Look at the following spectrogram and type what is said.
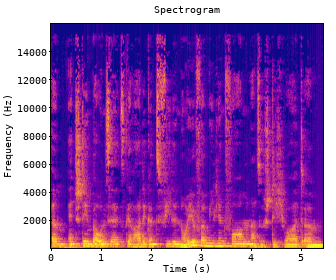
ähm, entstehen bei uns ja jetzt gerade ganz viele neue Familienformen, also Stichwort ähm,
